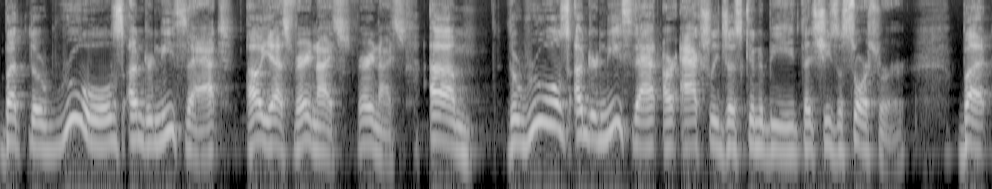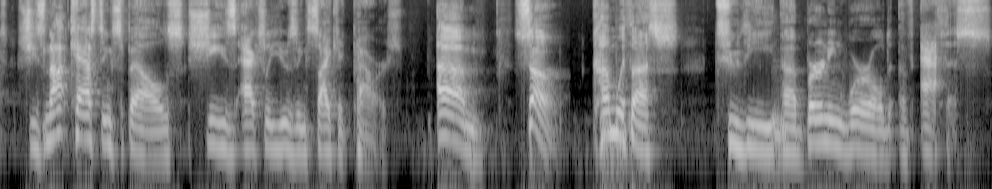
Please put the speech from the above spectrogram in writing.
but the rules underneath that, oh, yes, very nice, very nice. Um, the rules underneath that are actually just going to be that she's a sorcerer, but she's not casting spells. She's actually using psychic powers. Um, so come with us to the uh, burning world of Athas.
